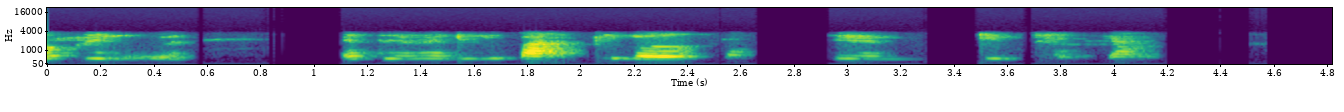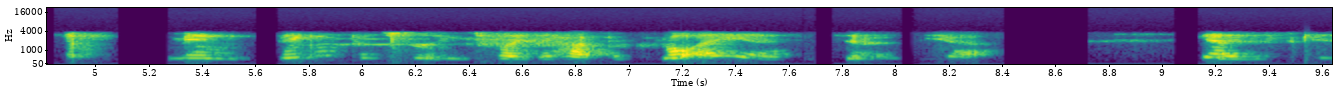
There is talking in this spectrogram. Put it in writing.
opleve, at, den her lille barn bliver løjet sig øh, gentaget gang. Men hvilken betydning tror jeg, det har for Gloria at fortælle de her Ja. falske,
